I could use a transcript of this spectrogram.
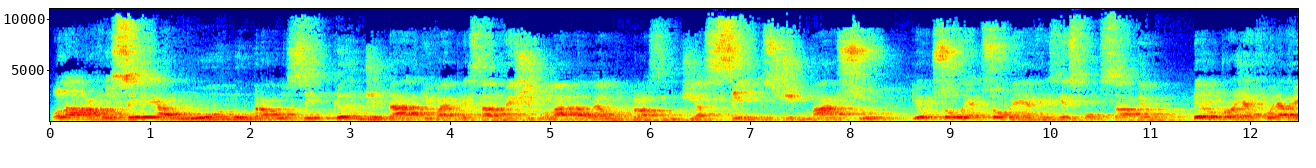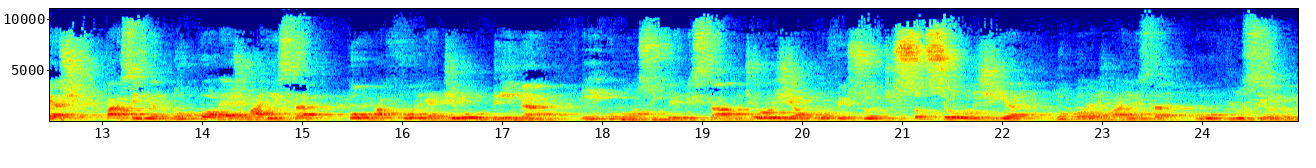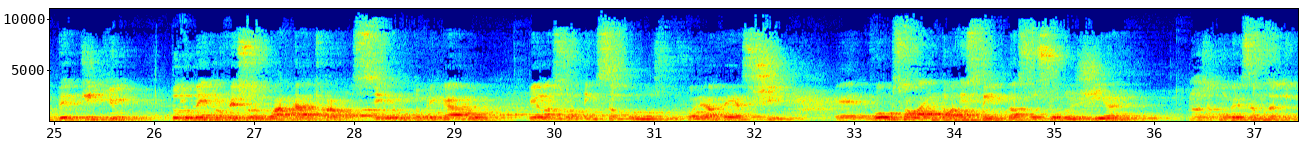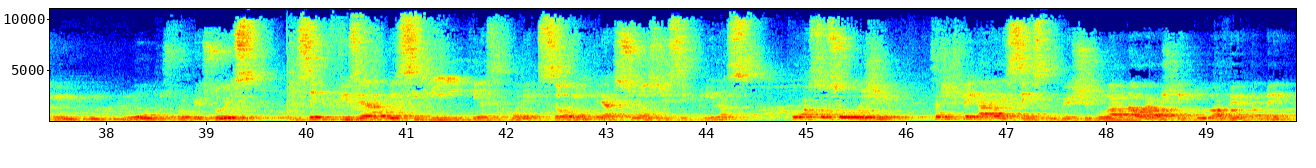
Olá para você, aluno, para você, candidato que vai prestar o vestibular da UEL no próximo dia 6 de março. Eu sou o Edson Neves, responsável pelo projeto Folha Veste, parceria do Colégio Marista com a Folha de Londrina. E o nosso entrevistado de hoje é o professor de Sociologia do Colégio Marista, o Luciano Verdicchio. Tudo bem, professor? Boa tarde para você, muito obrigado pela sua atenção conosco do Folha Veste. É, vamos falar então a respeito da sociologia. Nós já conversamos aqui com, com, com outros professores que sempre fizeram esse link, essa conexão entre as suas disciplinas com a sociologia. Se a gente pegar a essência do vestibular da UEL, que tem tudo a ver também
